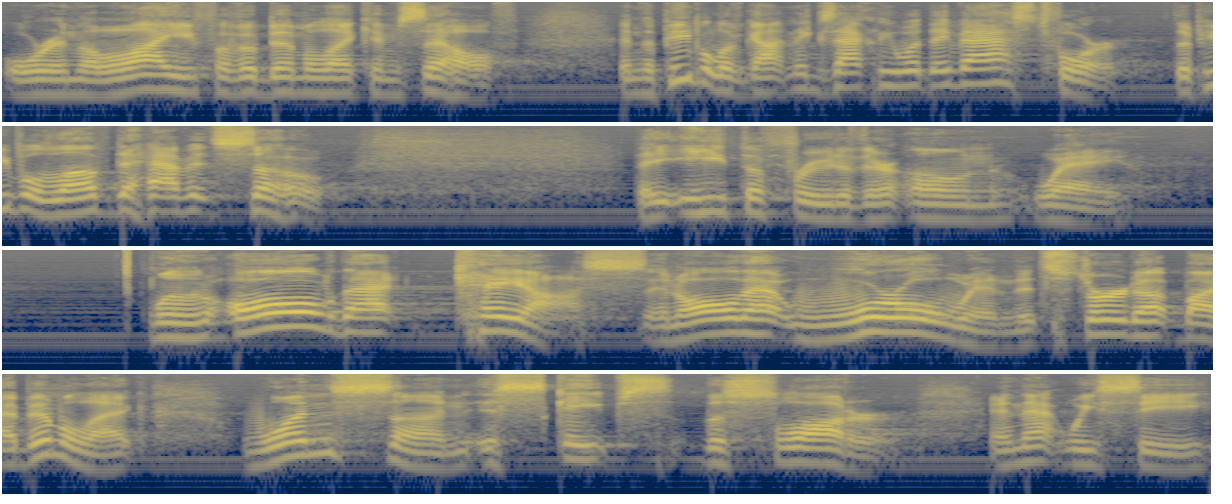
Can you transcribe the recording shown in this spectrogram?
or in the life of Abimelech himself. And the people have gotten exactly what they've asked for. The people love to have it so. They eat the fruit of their own way. Well, in all that chaos and all that whirlwind that's stirred up by Abimelech, one son escapes the slaughter. And that we see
